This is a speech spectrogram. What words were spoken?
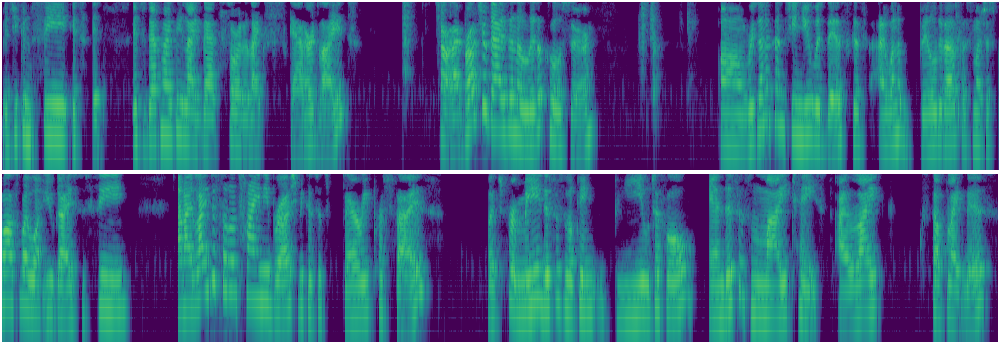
But you can see it's it's it's definitely like that sort of like scattered light. All right, I brought you guys in a little closer. Um, we're gonna continue with this because I want to build it up as much as possible. I want you guys to see. And I like this little tiny brush because it's very precise. But for me, this is looking beautiful. And this is my taste. I like stuff like this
